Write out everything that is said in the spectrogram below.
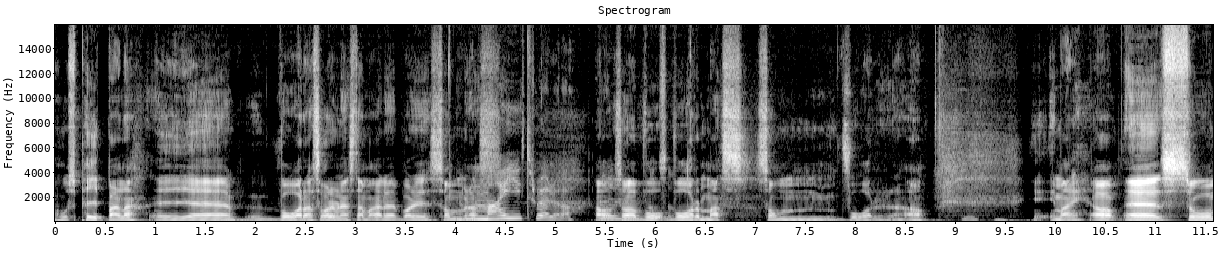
hos piparna i eh, våras var det nästan va? Eller var det i somras? Maj tror jag det var. Ja, så var något vå, sånt. vårmass som vår, ja. Mm. I, I maj. Ja, eh, så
